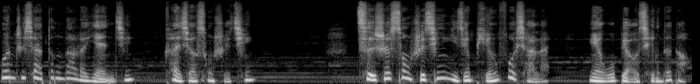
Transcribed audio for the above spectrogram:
温之夏瞪大了眼睛看向宋时清。此时宋时清已经平复下来，面无表情的道：“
